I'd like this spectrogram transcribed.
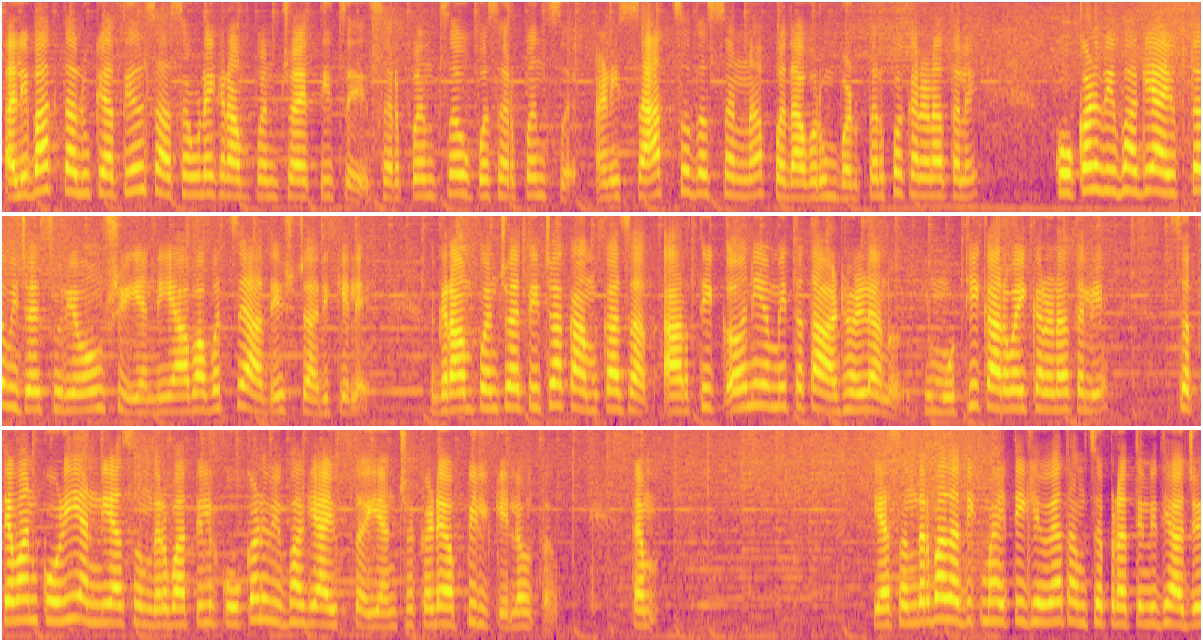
अलिबाग तालुक्यातील सासवणे ग्रामपंचायतीचे सरपंच उपसरपंच आणि सात सदस्यांना पदावरून बडतर्फ करण्यात आले कोकण विभागीय आयुक्त विजय सूर्यवंशी यांनी याबाबतचे आदेश जारी केले. ग्रामपंचायतीच्या कामकाजात आर्थिक अनियमितता आढळल्यानं ही मोठी कारवाई करण्यात आली आहे. सत्यवान कोळी यांनी या संदर्भातील कोकण विभागीय आयुक्त यांच्याकडे अपील केलं होतं. या संदर्भात अधिक माहिती घेऊयात आमचे प्रतिनिधी अजय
